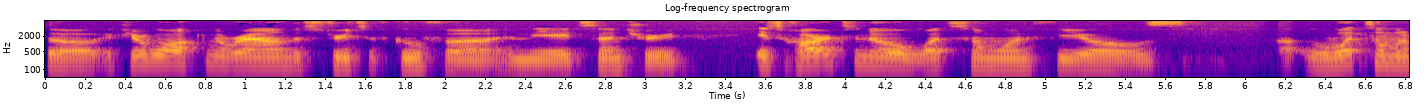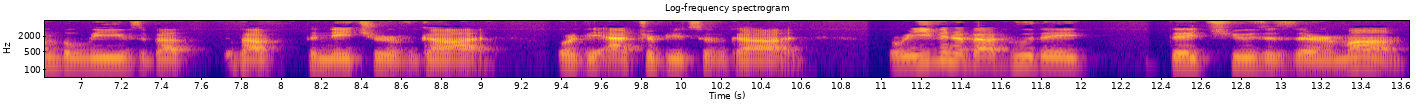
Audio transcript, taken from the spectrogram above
So if you're walking around the streets of Kufa in the 8th century, it's hard to know what someone feels, uh, what someone believes about about the nature of God or the attributes of God, or even about who they they choose as their imam.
